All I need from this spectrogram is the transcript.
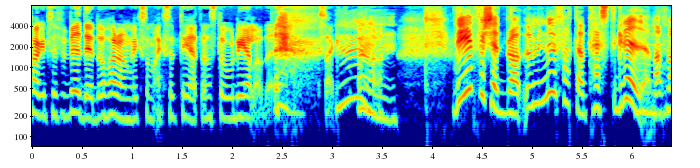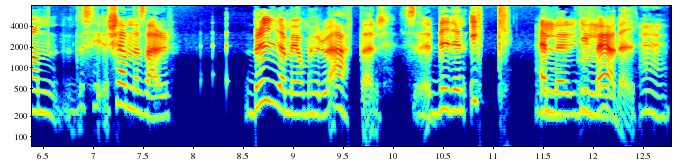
tagit sig förbi det, då har de liksom accepterat en stor del av dig. Exakt. Mm. Det är för sig bra, nu fattar jag testgrejen. Mm. Att man känner så här, bryr jag mig om hur du äter? S- Blir det en ick? Eller gillar jag dig? Mm,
